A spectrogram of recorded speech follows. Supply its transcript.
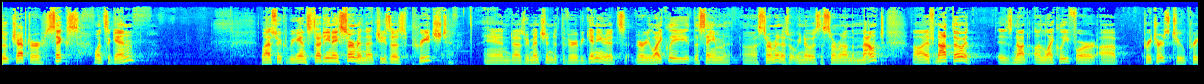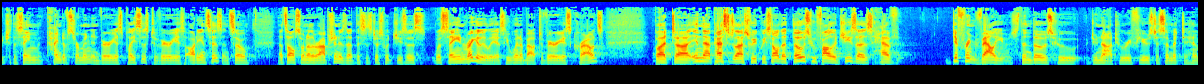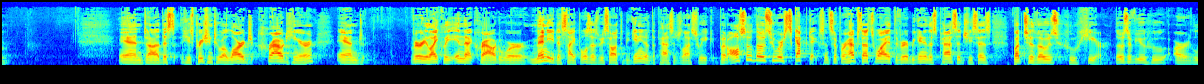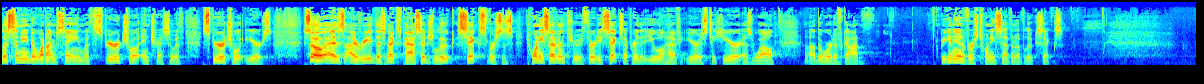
Luke chapter 6 once again. Last week we began studying a sermon that Jesus preached, and as we mentioned at the very beginning, it's very likely the same uh, sermon as what we know as the Sermon on the Mount. Uh, if not, though, it is not unlikely for uh, preachers to preach the same kind of sermon in various places to various audiences, and so that's also another option, is that this is just what Jesus was saying regularly as he went about to various crowds. But uh, in that passage last week, we saw that those who follow Jesus have different values than those who do not, who refuse to submit to him. And uh, this, he's preaching to a large crowd here, and very likely in that crowd were many disciples, as we saw at the beginning of the passage last week, but also those who were skeptics. And so perhaps that's why at the very beginning of this passage he says, But to those who hear, those of you who are listening to what I'm saying with spiritual interest and with spiritual ears. So as I read this next passage, Luke 6, verses 27 through 36, I pray that you will have ears to hear as well uh, the Word of God. Beginning in verse 27 of Luke 6.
